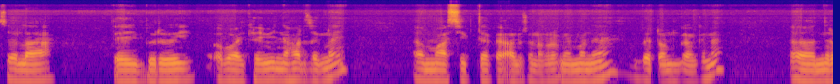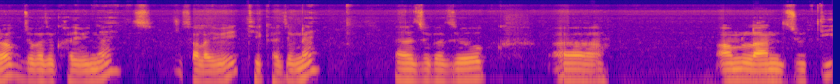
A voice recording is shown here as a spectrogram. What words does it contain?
चला ते ब्रै अबाय खायि नाहार जागनाय मासिक टाका आलोचना खालाम माने बेतन गांखोनो निरक जोगाजोग खायिनाय सालायै थिक खायजोंनाय जोगाजोग আমলান জ্যোতি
